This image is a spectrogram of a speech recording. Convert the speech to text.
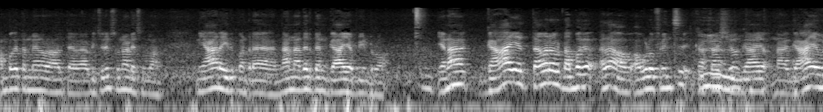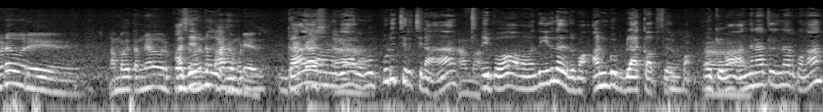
நம்பகத்தன்மையான ஒரு ஆள் தேவை அப்படின்னு சொல்லி சுனாடே சொல்லுவாங்க. நீ யாரை இது பண்ற? நான் அதர் தன் காய் அப்படின்றவான். ஏன்னா காயை தவிர ஒரு நம்பக அதான் அவ்- அவ்வளவு ஃப்ரெண்ட்ஸ் காயம் நான் காயை விட ஒரு நம்பகத்தன்மையான ஒரு பார்க்க முடியாது. காய் ரொம்ப பிடிச்சிருச்சுன்னா. இப்போ அவன் வந்து இதுல இருப்பான். அன்பு பிளாக் ஆப்ஸ் இருப்பான். ஓகேவா அந்த நேரத்துல என்ன இருக்கும்னா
